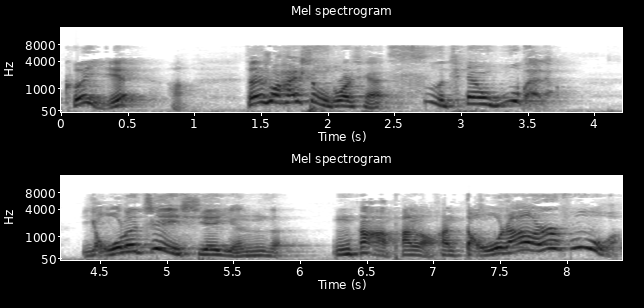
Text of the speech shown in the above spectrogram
可以啊。咱说还剩多少钱？四千五百两。有了这些银子，那潘老汉陡然而富啊，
